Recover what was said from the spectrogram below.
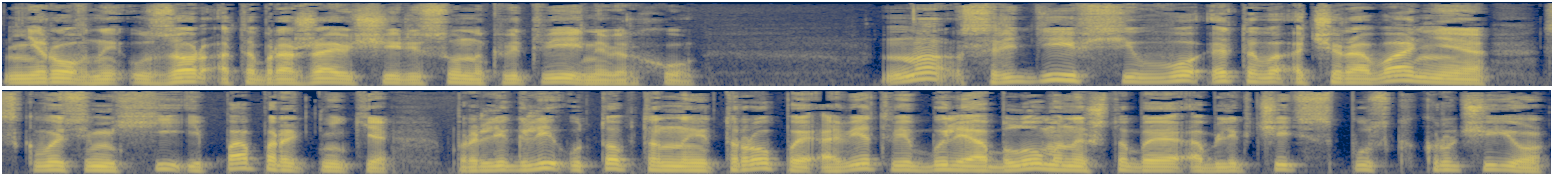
неровный узор, отображающий рисунок ветвей наверху. Но среди всего этого очарования сквозь мхи и папоротники пролегли утоптанные тропы, а ветви были обломаны, чтобы облегчить спуск к ручью.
